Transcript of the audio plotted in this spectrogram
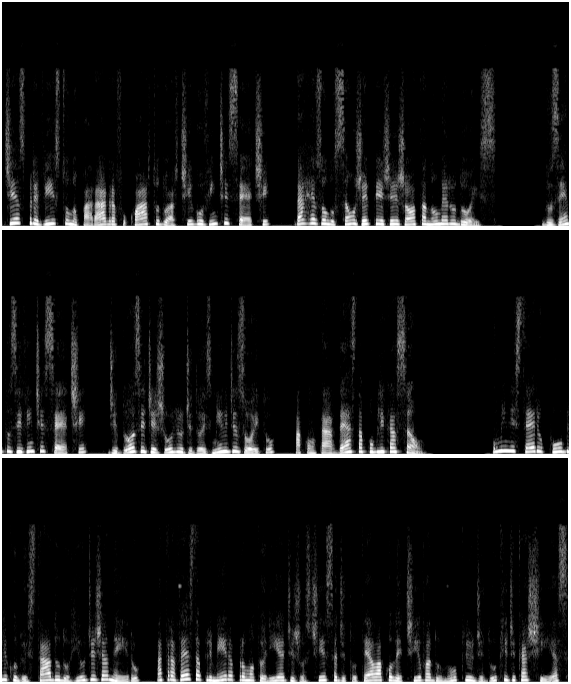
dias previsto no parágrafo 4 do artigo 27 da Resolução GPGJ nº 2. 227, de 12 de julho de 2018, a contar desta publicação. O Ministério Público do Estado do Rio de Janeiro, através da primeira Promotoria de Justiça de Tutela Coletiva do Núcleo de Duque de Caxias,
